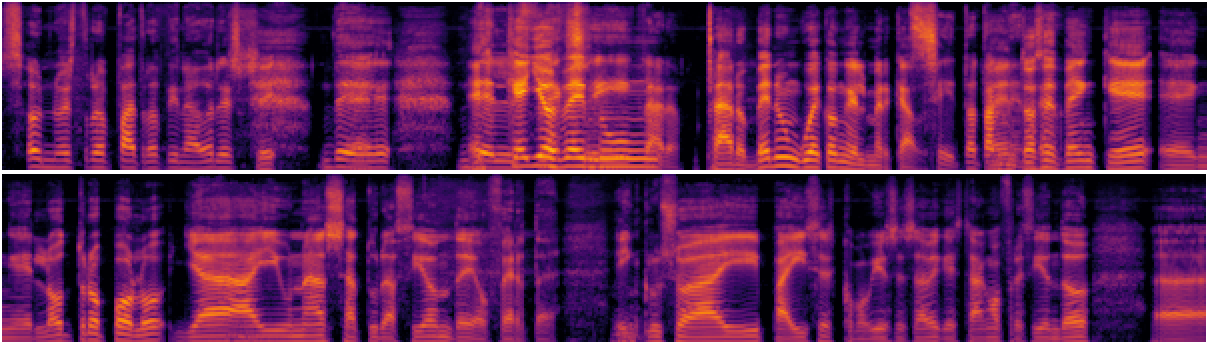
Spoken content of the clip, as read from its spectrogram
son nuestros patrocinadores Sí. de, Eh, del es que ellos Flexi, ven un claro. claro. ven un hueco en el mercado. Sí, totalmente. Entonces ven que en el otro polo ya hay una saturación de oferta. Mm. E incluso hay países, como bien se sabe, que están ofreciendo eh,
